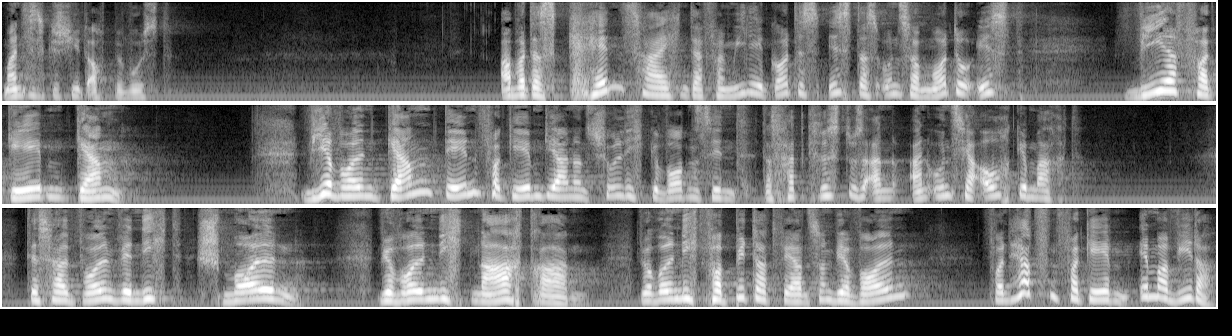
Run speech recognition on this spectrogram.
Manches geschieht auch bewusst. Aber das Kennzeichen der Familie Gottes ist, dass unser Motto ist, wir vergeben gern. Wir wollen gern denen vergeben, die an uns schuldig geworden sind. Das hat Christus an, an uns ja auch gemacht. Deshalb wollen wir nicht schmollen. Wir wollen nicht nachtragen. Wir wollen nicht verbittert werden, sondern wir wollen von Herzen vergeben, immer wieder.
